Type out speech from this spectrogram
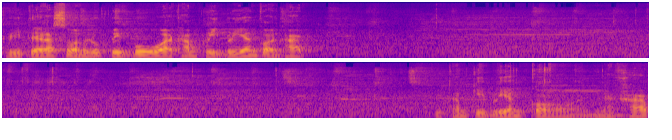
กรีดแต่ละส่วนเป็นลูกกรีดบัวทำกรีดเลี้ยงก่อนครับ ทำกรีบเลี้ยงก่อนนะครับ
